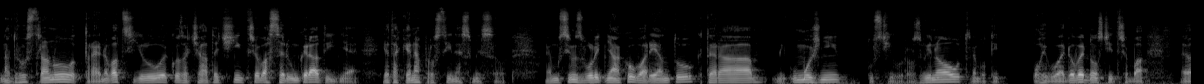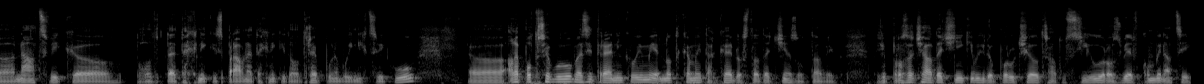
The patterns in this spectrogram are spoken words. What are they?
Na druhou stranu trénovat cílu jako začátečník třeba sedmkrát týdně je také naprostý nesmysl. Já musím zvolit nějakou variantu, která mi umožní tu sílu rozvinout, nebo ty pohybové dovednosti, třeba eh, nácvik eh, toho, té techniky, správné techniky toho dřepu nebo jiných cviků, eh, ale potřebuju mezi tréninkovými jednotkami také dostatečně zotavit. Takže pro začátečníky bych doporučil třeba tu sílu rozvíjet v kombinaci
